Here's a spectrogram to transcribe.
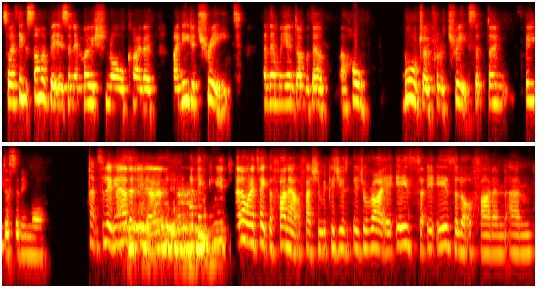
So I think some of it is an emotional kind of I need a treat, and then we end up with a, a whole wardrobe full of treats that don't feed us anymore. Absolutely. And I you know, I think we, I don't want to take the fun out of fashion because you're, you're right. It is it is a lot of fun and um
